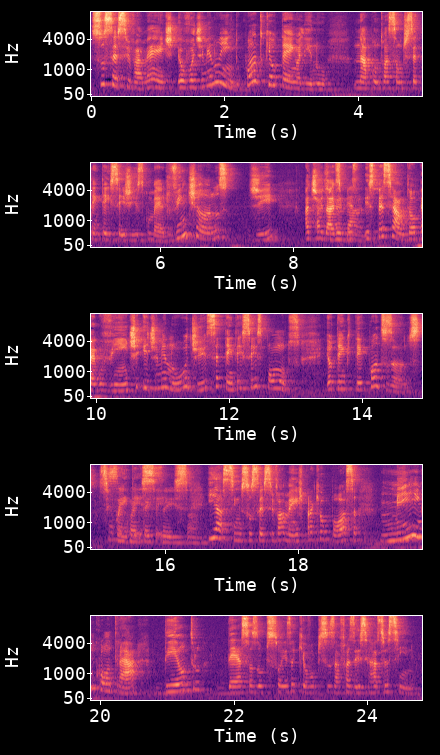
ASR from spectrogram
Sucessivamente, eu vou diminuindo. Quanto que eu tenho ali no, na pontuação de 76 de risco médio? 20 anos de atividade, atividade. especial. Então, eu pego 20 e diminuo de 76 pontos. Eu tenho que ter quantos anos? 56. 56 anos. E assim sucessivamente, para que eu possa me encontrar dentro dessas opções aqui. Eu vou precisar fazer esse raciocínio.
